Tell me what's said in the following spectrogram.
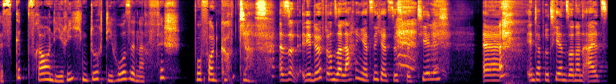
Es gibt Frauen, die riechen durch die Hose nach Fisch. Wovon kommt das? Also ihr dürft unser Lachen jetzt nicht als despektierlich äh, interpretieren, sondern als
